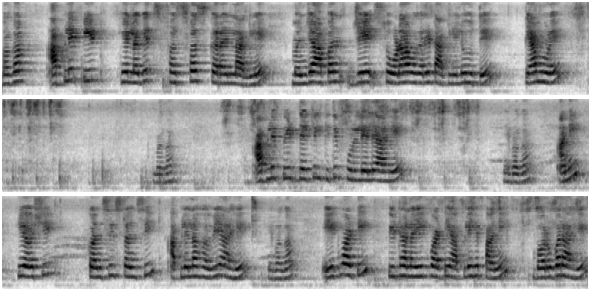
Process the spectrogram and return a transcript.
बघा आपले पीठ हे लगेच फसफस करायला लागले. म्हणजे आपण जे सोडा वगैरे टाकलेले होते त्यामुळे बघा आपले पीठ देखील किती फुललेले आहे. हे बघा आणि ही अशी कन्सिस्टन्सी आपल्याला हवी आहे. हे बघा एक वाटी पिठाला एक वाटी आपले हे पाणी बरोबर आहे.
